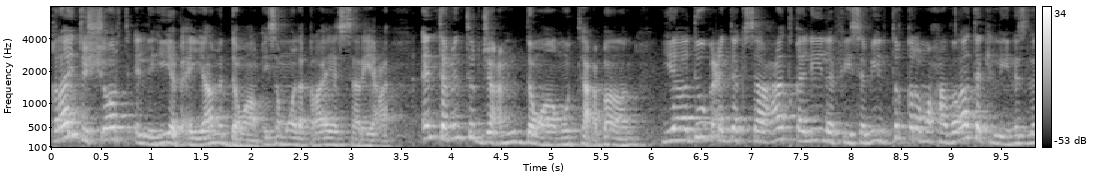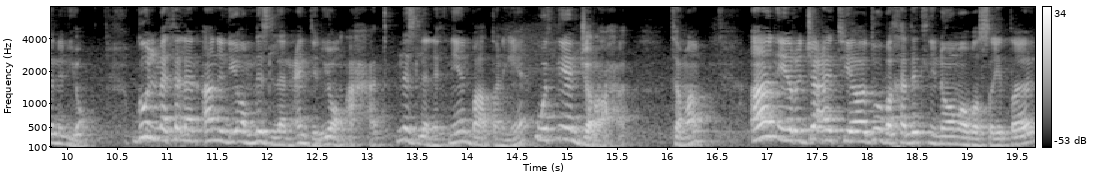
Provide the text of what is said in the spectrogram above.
قراية الشورت اللي هي بأيام الدوام يسموها القراية السريعة، أنت من ترجع من الدوام وتعبان يا دوب عندك ساعات قليلة في سبيل تقرأ محاضراتك اللي نزلن اليوم. قول مثلا أنا اليوم نزلن عندي اليوم أحد نزلن اثنين باطنية واثنين جراحة. تمام؟ أني رجعت يا دوب أخذت لي نومة بسيطة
